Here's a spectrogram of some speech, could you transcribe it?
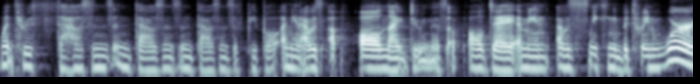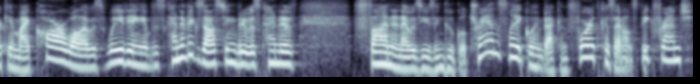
went through thousands and thousands and thousands of people. I mean, I was up all night doing this, up all day. I mean, I was sneaking in between work in my car while I was waiting. It was kind of exhausting, but it was kind of fun. And I was using Google Translate, going back and forth because I don't speak French.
